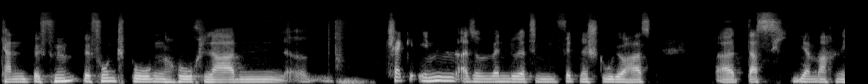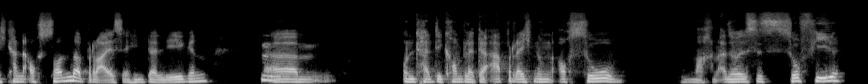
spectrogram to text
kann Befundbogen hochladen, äh, Check-in, also wenn du jetzt ein Fitnessstudio hast, äh, das hier machen. Ich kann auch Sonderpreise hinterlegen mhm. Und halt die komplette Abrechnung auch so machen. Also es ist so viel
